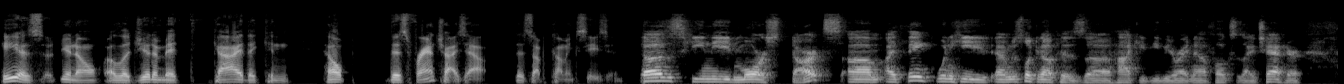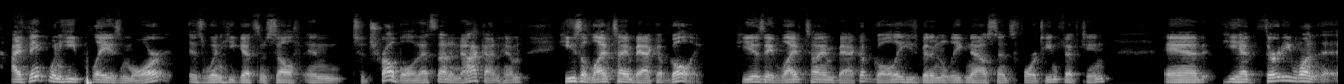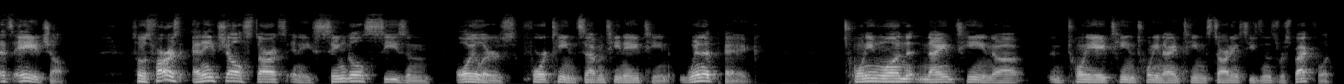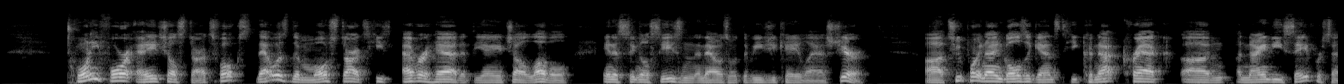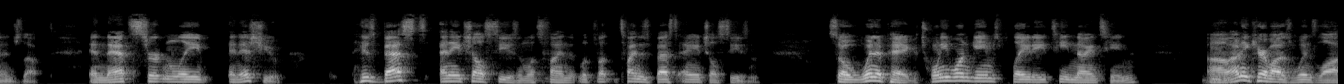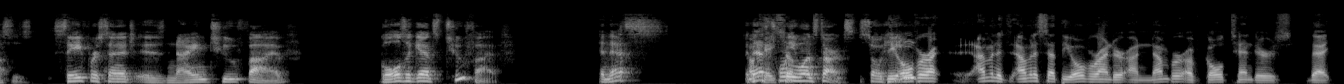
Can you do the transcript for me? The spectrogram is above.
he is, you know, a legitimate guy that can help this franchise out this upcoming season. Does he need more starts? Um, I think when he, I'm just looking up his uh, hockey DB right now, folks, as I chat here. I think when he plays more is when he gets himself into trouble. And that's not a knock on him. He's a lifetime backup goalie. He is a lifetime backup goalie. He's been in the league now since 14, 15, and he had 31. That's AHL. So as far as NHL starts in a single season, Oilers 14, 17, 18, Winnipeg 21, 19 uh, in 2018, 2019 starting seasons respectfully. 24 NHL starts, folks. That was the most starts he's ever had at the NHL level in a single season, and that was with the VGK last year. Uh, 2.9 goals against. He could not crack uh, a 90 save percentage, though. And that's certainly an issue. His best NHL season, let's find let's, let's find his best NHL season. So Winnipeg, 21 games played, 18 19. Uh, I don't even care about his wins losses. Save percentage is 925. Goals against 25. And that's and okay, that's 21 so starts. So the he, over I'm gonna I'm gonna set the over under on number of goaltenders that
